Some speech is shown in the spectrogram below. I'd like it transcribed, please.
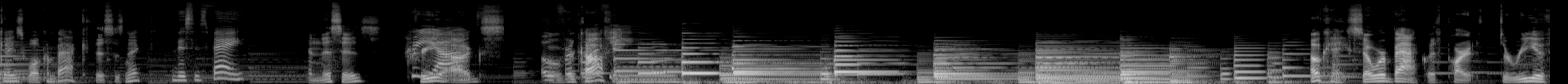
guys, welcome back. This is Nick, This is Faye. and this is Creogs over, over coffee. coffee. Okay, so we're back with part three of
